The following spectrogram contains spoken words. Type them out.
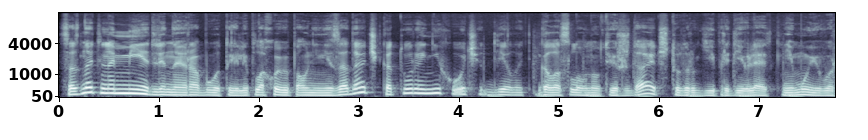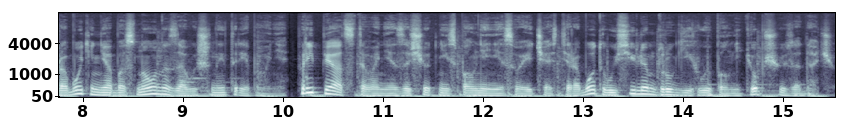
Сознательно медленная работа или плохое выполнение задач, которые не хочет делать. Голословно утверждает, что другие предъявляют к нему и его работе необоснованно завышенные требования. Препятствование за счет неисполнения своей части работы усилием других выполнить общую задачу.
